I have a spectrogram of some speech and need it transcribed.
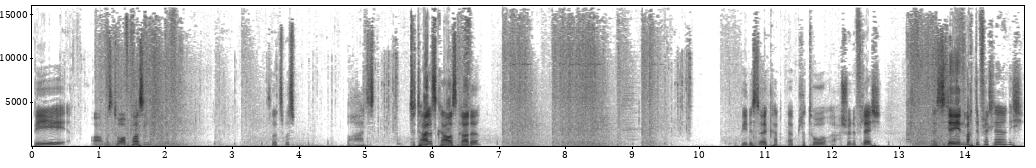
B. Oh, muss Tor aufpassen. So, jetzt muss... Oh, das ist totales Chaos gerade. Mobiles äh, Plateau. Ach, schöne Flash. Er ihn, macht den Flash leider nicht.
